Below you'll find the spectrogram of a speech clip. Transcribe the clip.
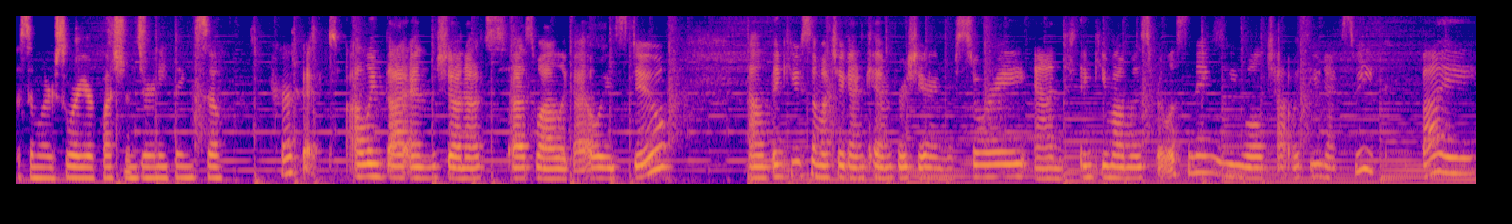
a similar story or questions or anything. So perfect. I'll link that in the show notes as well, like I always do. Um, thank you so much again, Kim, for sharing your story. And thank you, mamas, for listening. We will chat with you next week. Bye.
